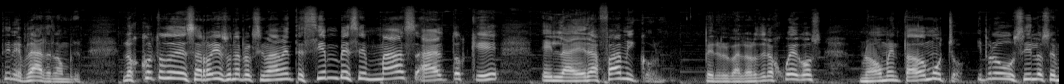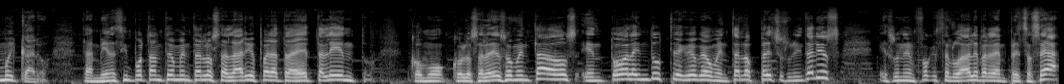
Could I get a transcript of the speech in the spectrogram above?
Tiene plata el hombre. Los costos de desarrollo son aproximadamente 100 veces más altos que en la era Famicom. Pero el valor de los juegos no ha aumentado mucho y producirlos es muy caro. También es importante aumentar los salarios para atraer talento. Como con los salarios aumentados en toda la industria, creo que aumentar los precios unitarios es un enfoque saludable para la empresa. O sea,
